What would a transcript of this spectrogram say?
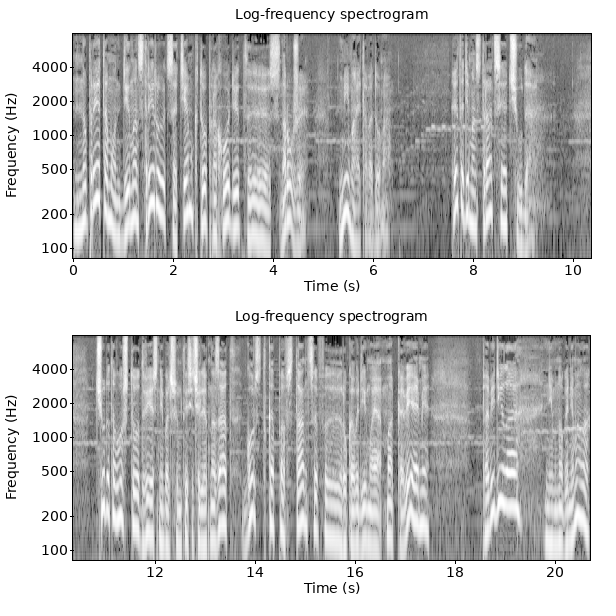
Но при этом он демонстрируется тем, кто проходит э, снаружи, мимо этого дома – это демонстрация чуда. Чудо того, что две с небольшим тысячи лет назад горстка повстанцев, э, руководимая Маккавеями, победила ни много ни мало,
